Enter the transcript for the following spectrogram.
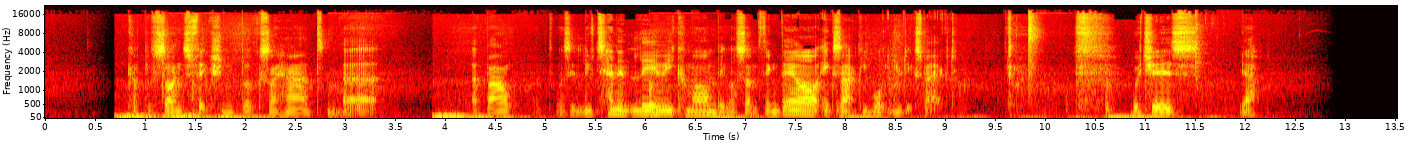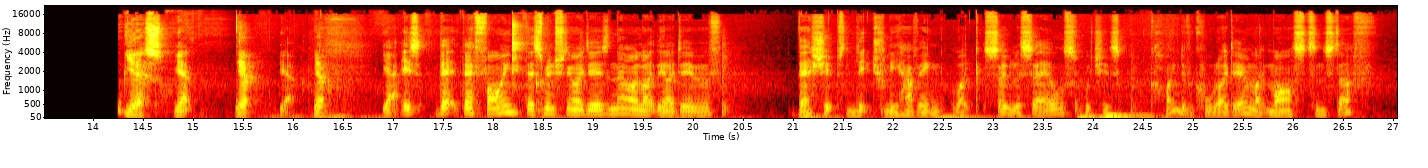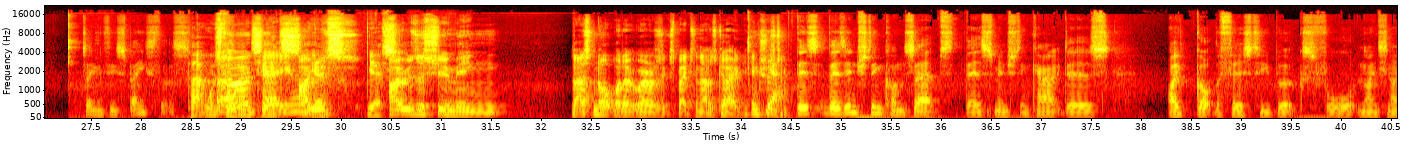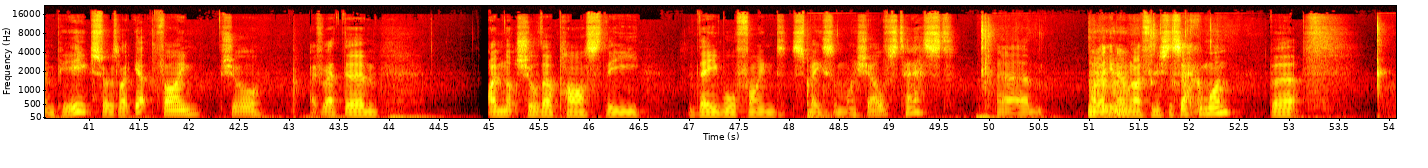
couple of science fiction books I had uh, about was it Lieutenant Leary commanding or something. They are exactly what you'd expect, which is yeah. yes. Yep. Yep. Yeah. Yeah. Yeah, it's they're they're fine. There's some interesting ideas in there. I like the idea of their ships literally having like solar sails, which is kind of a cool idea, and like masts and stuff. Sailing through space. That's That was oh, the Oh, one. okay. Yes. I yes. was- yes. I was assuming that's not what I, where I was expecting that was going. Interesting. yeah. There's there's interesting concepts. There's some interesting characters. I got the first two books for 99p each, so I was like, yep, fine, sure. I've read them. I'm not sure they'll pass the they will find space on my shelves test. Um, I'll let you know Mhm. when I finish the second one. But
